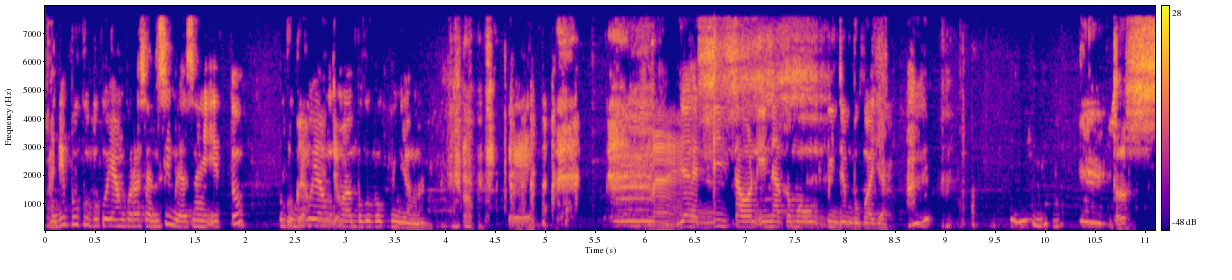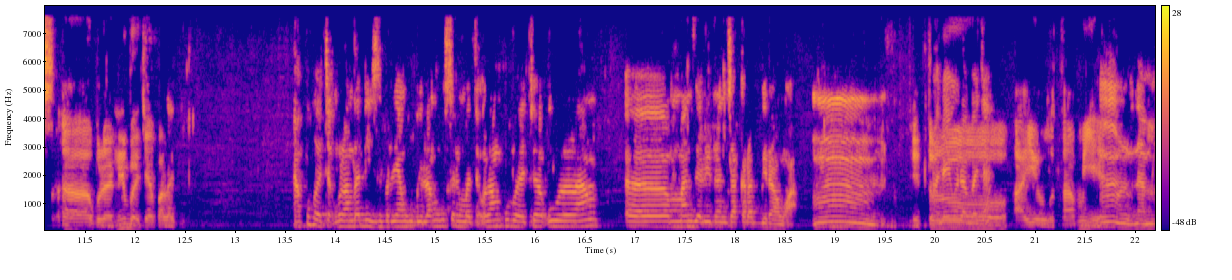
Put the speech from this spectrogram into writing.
Jadi buku-buku yang kuresensi biasanya itu buku-buku yang buku-buku pinjaman Oke. Nah, jadi tahun ini aku mau pinjam buku aja terus eh, bulan ini baca apa lagi? aku baca ulang tadi seperti yang aku bilang aku sering baca ulang aku baca ulang eh, Manjali dan Cakra Birawa hmm Itu Ada yang udah baca? Ayu Utami ya. Hmm, Nami.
